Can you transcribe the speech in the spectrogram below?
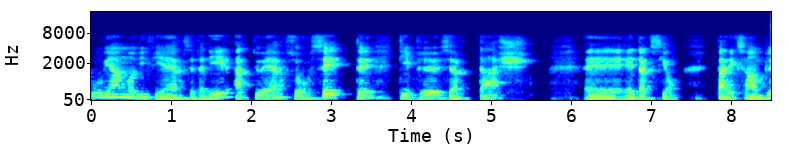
ou bien modifier, c'est-à-dire actuer sur ces types de tâches et, d'actions. Par exemple,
